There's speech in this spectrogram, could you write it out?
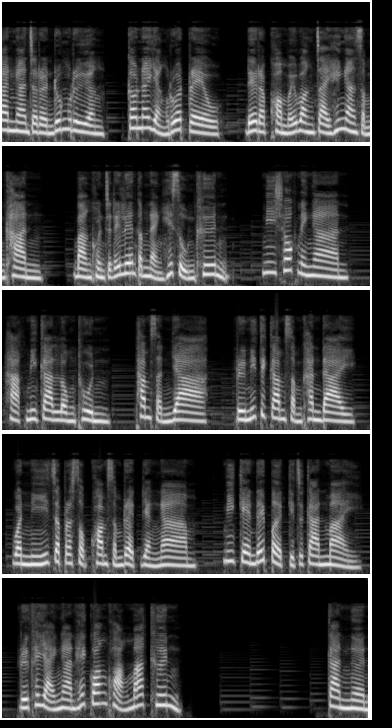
การงานเจริญรุ่งเรือง ก้าวหน้าอย่างรวดเร็ว ได้รับความไว้วางใจให้งานสำคัญ บางคนจะได้เลื่อนตำแหน่งให้สูงขึ้น มีโชคในงาน หากมีการลงทุนทำสัญญา หรือนิติกรรมสำคัญใด วันนี้จะประสบความสำเร็จอย่างงาม มีเกณฑ์ได้เปิดกิจการใหม่ หรือขยายงานให้กว้างขวางมากขึ้น การเงิน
